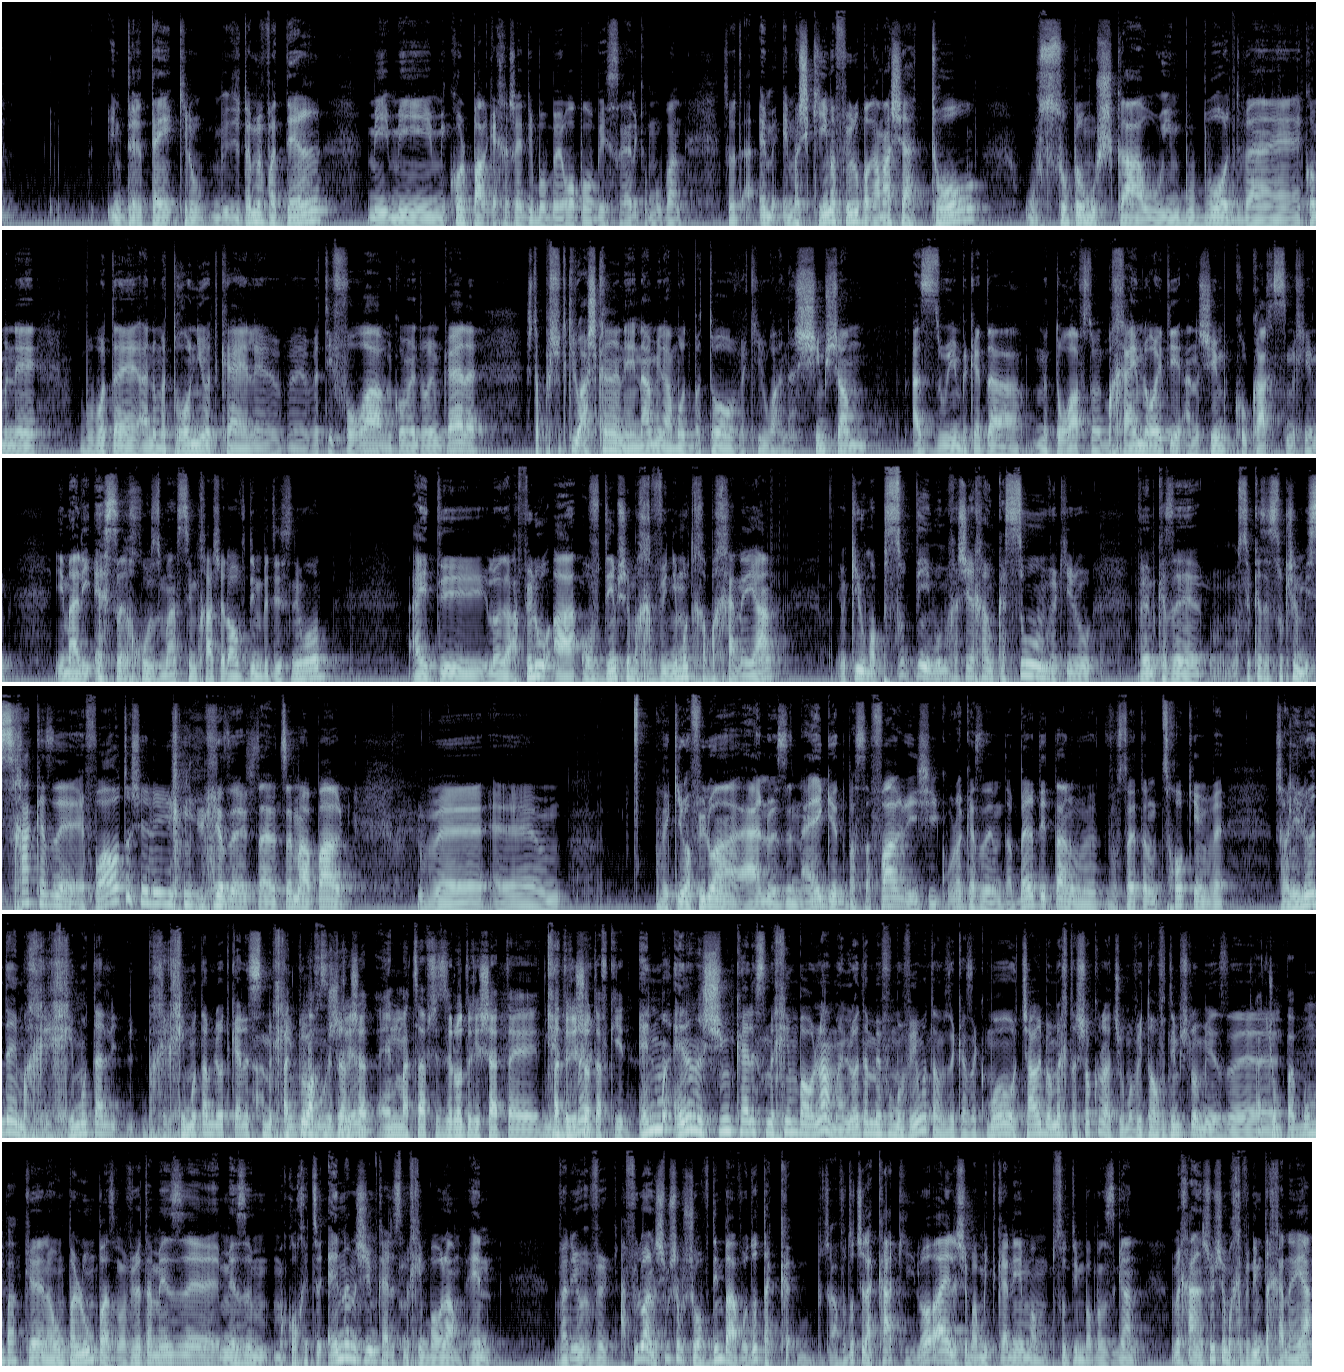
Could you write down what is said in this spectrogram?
אינטרטיין, כאילו, יותר מבדר מכל פארק אחר שהייתי בו באירופה או בישראל כמובן. זאת אומרת, הם, הם משקיעים אפילו ברמה שהתור הוא סופר מושקע, הוא עם בובות וכל מיני בובות אה, אנומטרוניות כאלה, ו- ותפאורה וכל מיני דברים כאלה, שאתה פשוט כאילו אשכרה נהנה מלעמוד בתור, וכאילו האנשים שם הזויים בקטע מטורף. זאת אומרת, בחיים לא ראיתי אנשים כל כך שמחים. אם היה לי 10% מהשמחה של העובדים בדיסני וורד, הייתי, לא יודע, אפילו העובדים שמכווינים אותך בחנייה, הם כאילו מבסוטים, אומרים לך שיהיה לך יום קסום, וכאילו, והם כזה, עושים כזה סוג של משחק כזה, איפה האוטו שלי? כזה, שאתה יוצא מהפארק. ו... אמ, וכאילו אפילו היה לנו איזה נהגת בספארי שהיא כולה כזה מדברת איתנו ועושה איתנו צחוקים ו... עכשיו אני לא יודע אם מכריחים אותה, מכריחים אותם להיות כאלה שמחים בטוח זה ומאושרים. דרישת, אין מצב שזה לא דרישת, אה, בדרישות תפקיד. אין, אין אנשים כאלה שמחים בעולם, אני לא יודע מאיפה מביאים אותם, זה כזה כמו צ'ארלי במלאכת השוקולד, שהוא מביא את העובדים שלו מאיזה... הצ'ומפה בומפה? כן, האומפה לומפה, אז מביא אותם מאיזה, מאיזה מקור חיצוני, אין אנשים כאלה שמחים בעולם, אין. ואני, ואפילו האנשים שם שעובדים בעבודות, הק- של הקקי, לא האלה שבמתקנים המבסוטים במזגן. אני אומר לך, אנשים שמכווינים את החנייה.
